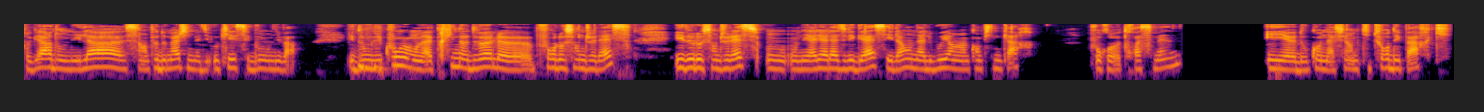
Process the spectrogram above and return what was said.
regarde, on est là, c'est un peu dommage. Il m'a dit, ok, c'est bon, on y va. Et donc du coup, on a pris notre vol pour Los Angeles. Et de Los Angeles, on, on est allé à Las Vegas. Et là, on a loué un camping-car pour trois semaines. Et donc on a fait un petit tour des parcs,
